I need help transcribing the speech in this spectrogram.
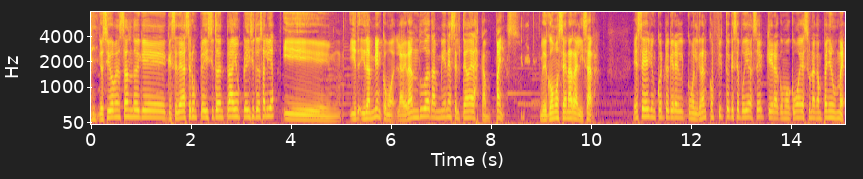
yo sigo pensando que, que se debe hacer un plebiscito de entrada y un plebiscito de salida. Y, y, y también, como la gran duda también es el tema de las campañas, de cómo se van a realizar. Ese yo encuentro que era como el gran conflicto que se podía hacer, que era como cómo voy a hacer una campaña en un mes.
